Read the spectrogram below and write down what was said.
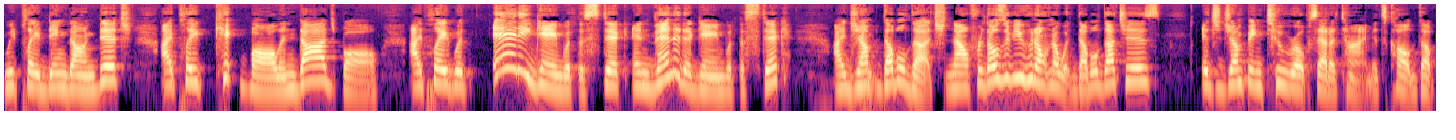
we played ding dong ditch. I played kickball and dodgeball. I played with any game with the stick, invented a game with the stick. I jumped double dutch. Now, for those of you who don't know what double dutch is, it's jumping two ropes at a time. It's called du-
